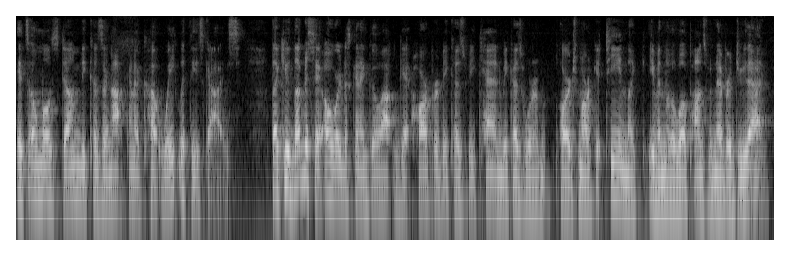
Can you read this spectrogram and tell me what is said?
it's almost dumb because they're not going to cut weight with these guys. Like you'd love to say, oh, we're just going to go out and get Harper because we can, because we're a large market team. Like even though the Wilpons would never do that,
